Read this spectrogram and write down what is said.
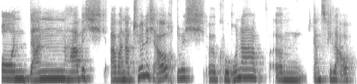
Und dann habe ich aber natürlich auch durch äh, Corona ähm, ganz viele auch,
